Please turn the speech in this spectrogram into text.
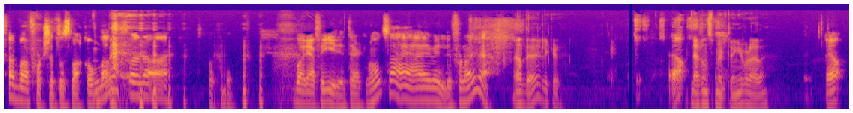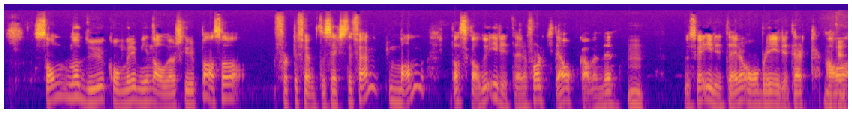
får jeg bare fortsette å snakke om det. Da. For eh, bare jeg får irritert noen, så er jeg veldig fornøyd. Jeg. ja, det liker du. Ja. Det er sånn smultringer for deg, det. Ja. Sånn når du kommer i min aldersgruppe, altså 45-65, mann, da skal du irritere folk. Det er oppgaven din. Mm. Du skal irritere og bli irritert av okay.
